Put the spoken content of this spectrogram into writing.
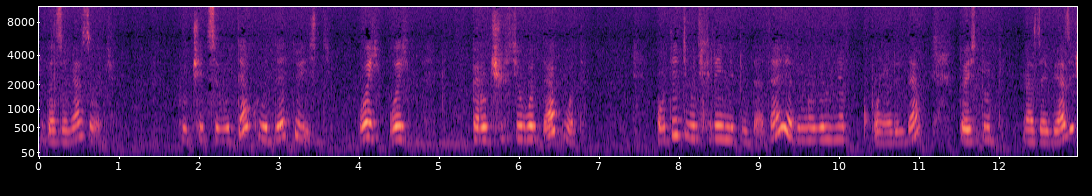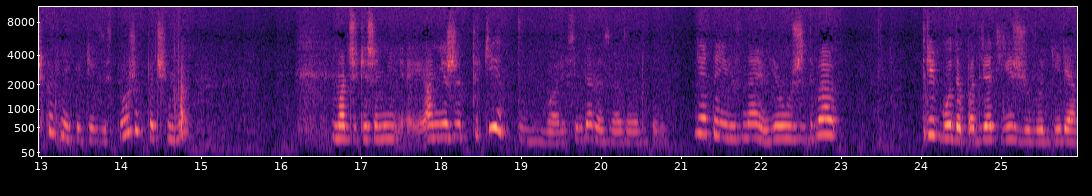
туда завязывать. Получается, вот так вот, да, то есть... Ой, ой, Короче, все вот так вот. А вот эти вот хрени туда, да? Я думаю, вы меня поняли, да? То есть тут на завязочках никаких застежек. Почему? Мальчики же, они, они же такие твари, всегда развязывать будут. Я-то их знаю, я уже два, три года подряд езжу в лагеря.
